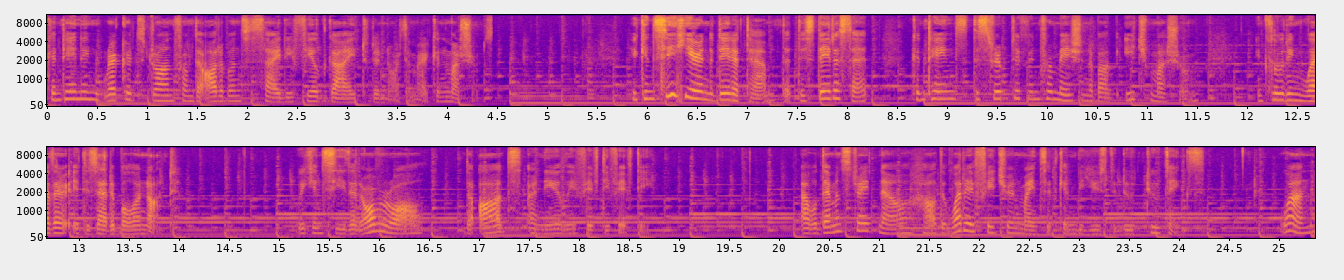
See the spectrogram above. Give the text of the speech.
containing records drawn from the Audubon Society Field Guide to the North American Mushrooms. You can see here in the Data tab that this dataset contains descriptive information about each mushroom, including whether it is edible or not. We can see that overall, the odds are nearly 50-50. I will demonstrate now how the what if feature in Mindset can be used to do two things. One,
